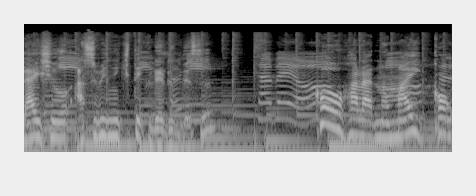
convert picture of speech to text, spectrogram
来週遊びに来てくれるんです。甲原のマイコン。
